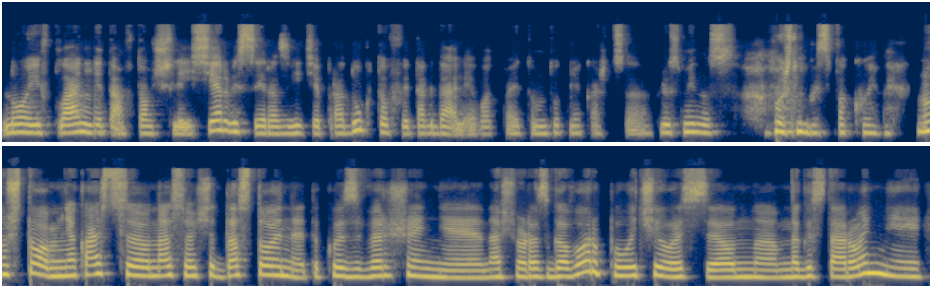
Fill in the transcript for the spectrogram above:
но и в плане там, в том числе и сервиса, и развития продуктов и так далее. Вот поэтому тут, мне кажется, плюс-минус можно быть спокойны. Ну что, мне кажется, у нас вообще достойное такое завершение нашего разговора получилось. Он э, многосторонний.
